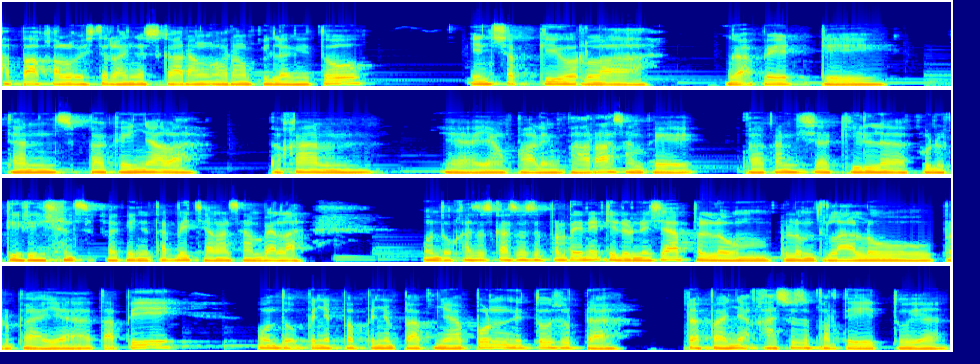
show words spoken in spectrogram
Apa kalau istilahnya sekarang orang bilang itu insecure lah nggak pede dan sebagainya lah. Bahkan ya yang paling parah sampai bahkan bisa gila bunuh diri dan sebagainya. Tapi jangan sampailah untuk kasus-kasus seperti ini di Indonesia belum belum terlalu berbahaya. Tapi untuk penyebab-penyebabnya pun itu sudah sudah banyak kasus seperti itu ya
